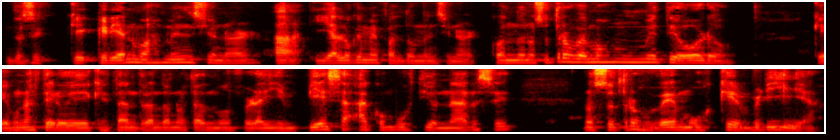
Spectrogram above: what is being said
Entonces, que, quería nomás mencionar, ah, y algo que me faltó mencionar, cuando nosotros vemos un meteoro, que es un asteroide que está entrando a nuestra atmósfera y empieza a combustionarse, nosotros vemos que brilla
